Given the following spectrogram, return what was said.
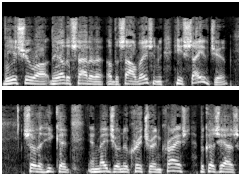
The issue, uh, the other side of the, of the salvation, He saved you so that He could and made you a new creature in Christ because He has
